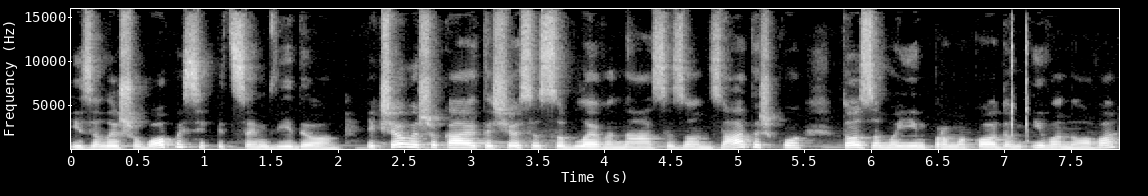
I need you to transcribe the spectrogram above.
і залишу в описі під цим відео. Якщо ви шукаєте щось особливе на сезон затишку, то за моїм промокодом Іванова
